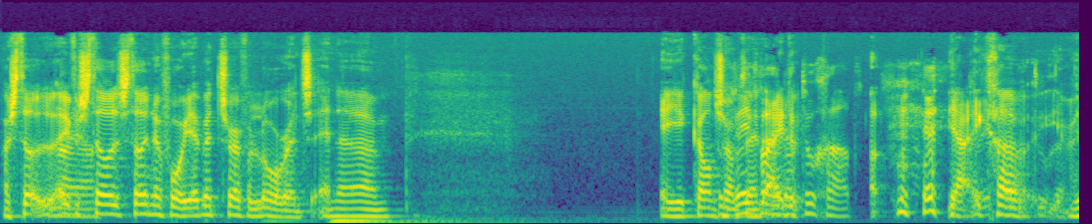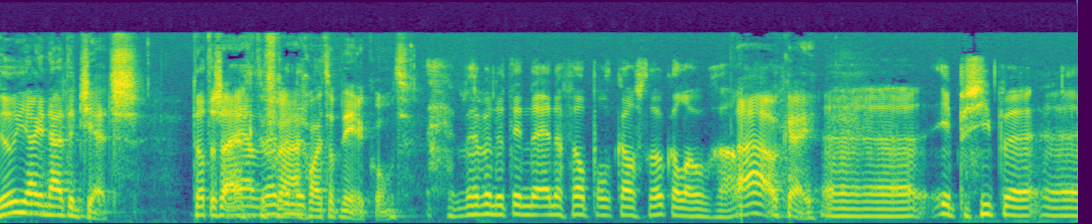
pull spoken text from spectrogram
Maar stel, nou, even stel, stel je nou voor, jij bent Trevor Lawrence en ehm, en je kan zo meteen... waar je naartoe gaat. Ja, ik ga... Wil jij naar de Jets? Dat is nou eigenlijk de vraag waar het op neerkomt. We hebben het in de NFL-podcast er ook al over gehad. Ah, oké. Uh, in principe, uh,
